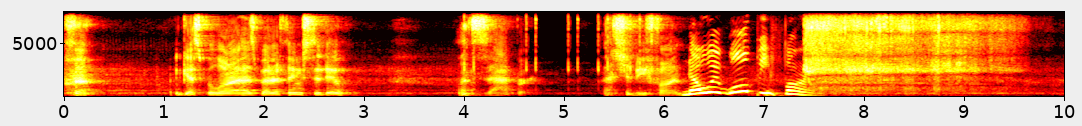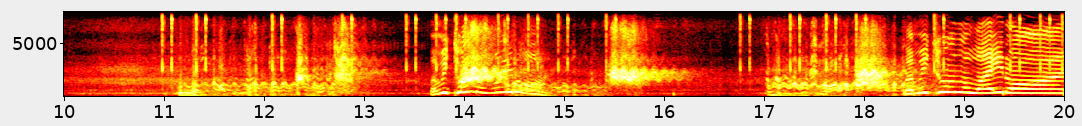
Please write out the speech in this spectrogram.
Huh. I guess Ballora has better things to do. Let's zap her. That should be fun. No, it won't be fun. Let me turn the light on. Let me turn the light on.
